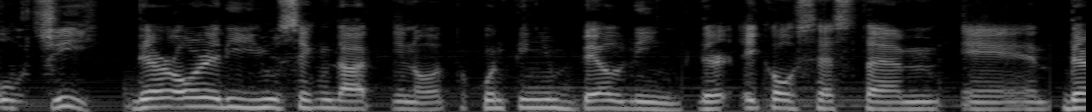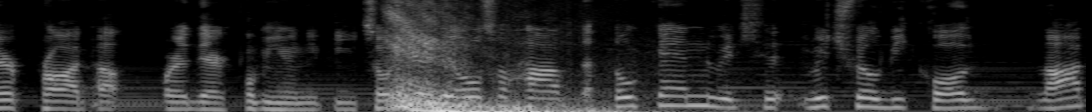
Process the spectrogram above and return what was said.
OG. They're already using that, you know, to continue building their ecosystem and their product for their community. So here they also have the token which which will be called not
